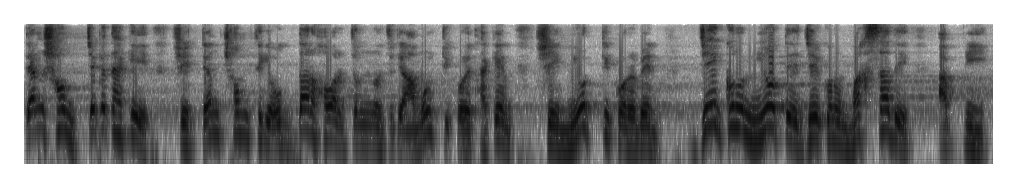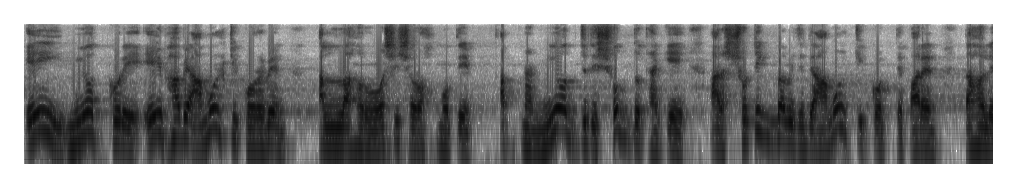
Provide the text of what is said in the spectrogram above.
টেনশন চেপে থাকে, সেই টেনশন থেকে উদ্ধার হওয়ার জন্য যদি আমলটি করে থাকেন, সেই নিয়তটি করবেন। যে কোনো নিয়তে, যে কোনো মাকসাদে আপনি এই নিয়ত করে এইভাবে আমলটি করবেন। আল্লাহর অশেষ রহমতে আপনার নিয়ত যদি শুদ্ধ থাকে আর সঠিকভাবে যদি আমলটি করতে পারেন, তাহলে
